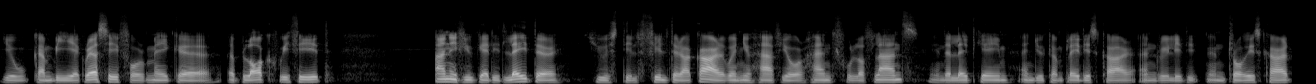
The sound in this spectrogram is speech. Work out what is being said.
you can be aggressive or make a, a block with it. And if you get it later, you still filter a card when you have your hand full of lands in the late game and you can play this card and really and draw this card.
